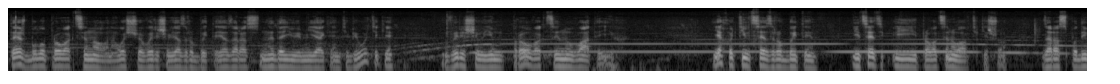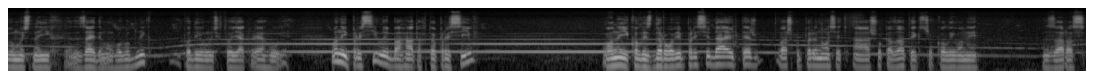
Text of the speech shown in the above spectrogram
теж було провакциновано. Ось що вирішив я зробити. Я зараз не даю їм ніякі антибіотики, вирішив їм провакцинувати їх. Я хотів це зробити. І це і провакцинував тільки що. Зараз подивимось на їх, зайдемо в голубник, подивимось, хто як реагує. Вони присіли, багато хто присів. Вони і коли здорові присідають, теж важко переносять. А що казати, якщо коли вони зараз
